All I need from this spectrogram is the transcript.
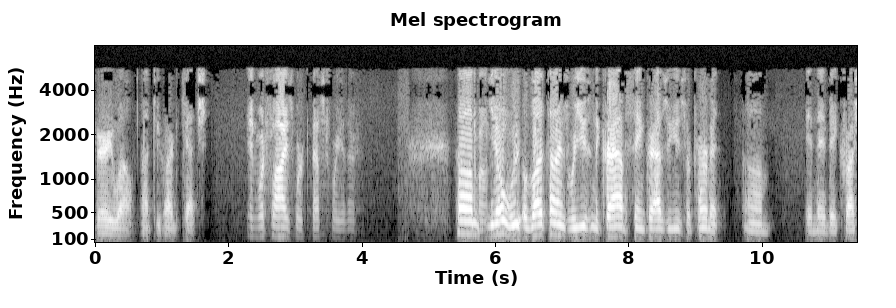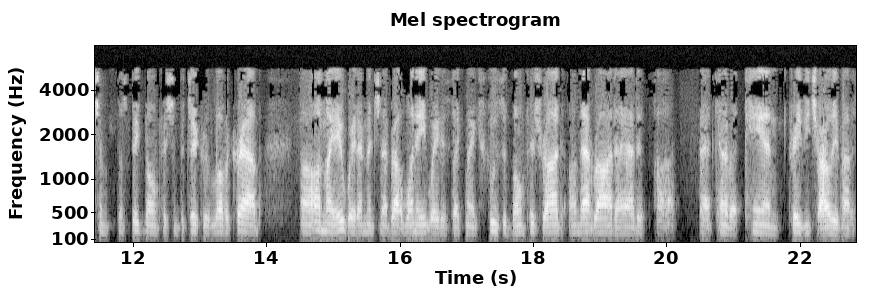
very well, not too hard to catch. And what flies worked best for you there? Um, you know, we, a lot of times we're using the crabs, same crabs we use for permit, um, and they they crush them. Those big bonefish in particular love a crab. Uh, on my eight weight, I mentioned I brought one eight weight as like my exclusive bonefish rod. On that rod, I had it uh, had kind of a tan crazy Charlie about it.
